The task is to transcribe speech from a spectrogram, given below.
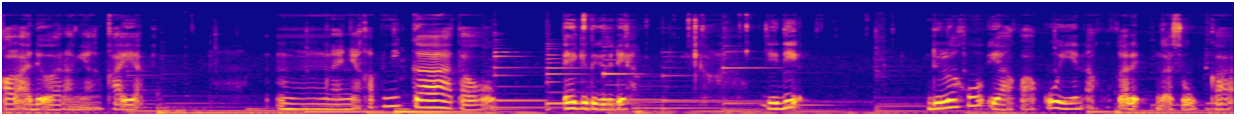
kalau ada orang yang kayak hmm, nanya kapan nikah? atau eh gitu-gitu deh. Jadi dulu aku ya aku akuin aku nggak suka.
